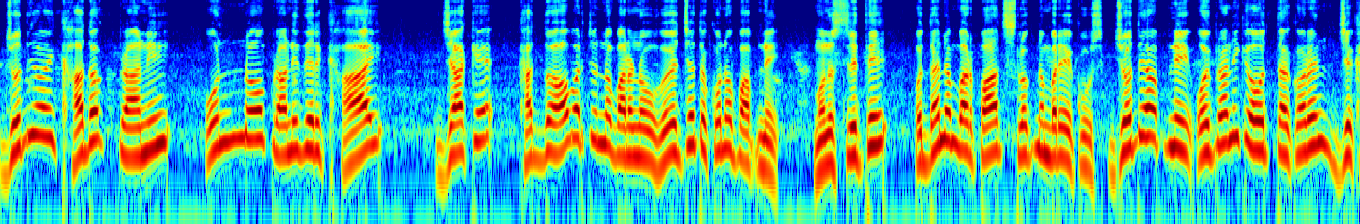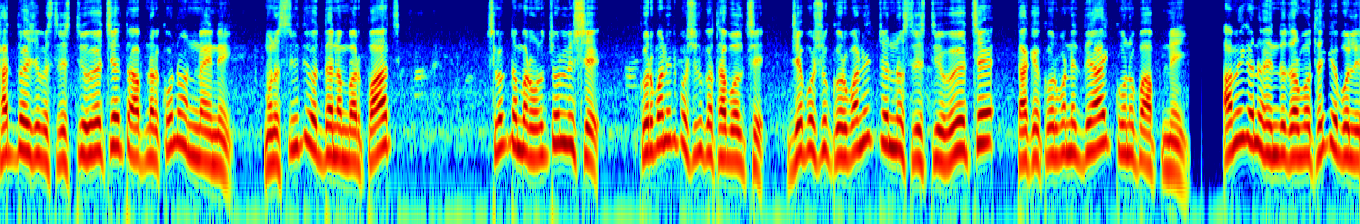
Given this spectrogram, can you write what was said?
যদি ওই খাদক প্রাণী অন্য প্রাণীদের খায় যাকে খাদ্য হওয়ার জন্য বানানো হয়েছে তো কোনো পাপ নেই। মনুস্মৃতি অধ্যায় নম্বর পাঁচ, শ্লোক নম্বর একুশ। যদি আপনি ওই প্রাণীকে হত্যা করেন, যে খাদ্য হিসেবে সৃষ্টি হয়েছে, তো আপনার কোনো অন্যায় নেই। মনুস্মৃতি, অধ্যায় নম্বর পাঁচ, শ্লোক নম্বর উনচল্লিশে কোরবানির পশুর কথা বলছে, যে পশু কোরবানির জন্য সৃষ্টি হয়েছে, তাকে কোরবানি দেওয়ায় কোনো পাপ নেই। আমি কেন হিন্দু ধর্ম থেকে বলি,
